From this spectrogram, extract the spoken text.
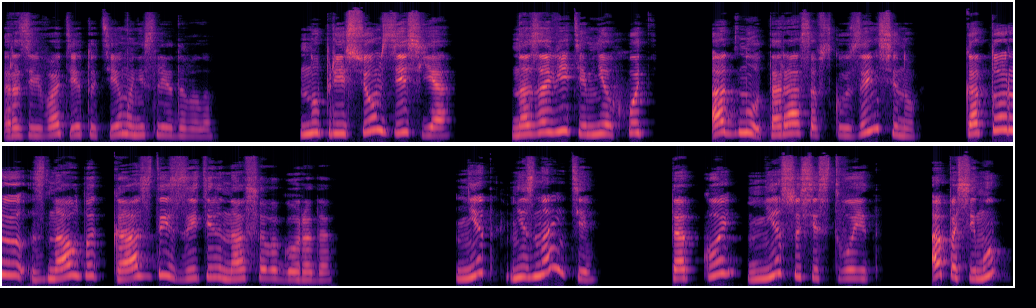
Развивать эту тему не следовало. Ну при всем здесь я? Назовите мне хоть одну тарасовскую Зенсину, которую знал бы каждый житель нашего города. Нет, не знаете? Такой не существует. А посему?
